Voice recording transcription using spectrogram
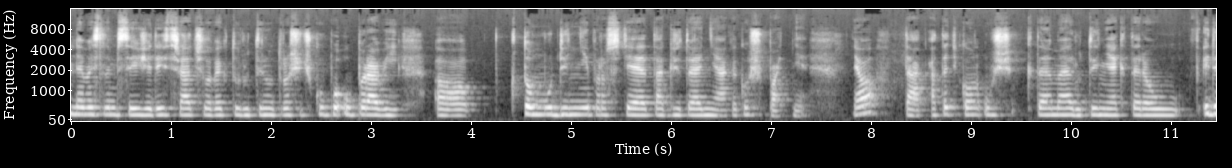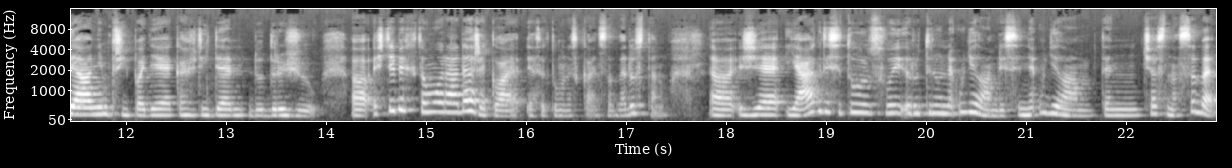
nemyslím si, že když třeba člověk tu rutinu trošičku poupraví uh, k tomu dni prostě, takže to je nějak jako špatně. Jo, tak a teď už k té mé rutině, kterou v ideálním případě každý den dodržuju. Eh, ještě bych k tomu ráda řekla, já se k tomu dneska snad nedostanu, eh, že já, když si tu svoji rutinu neudělám, když si neudělám ten čas na sebe,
